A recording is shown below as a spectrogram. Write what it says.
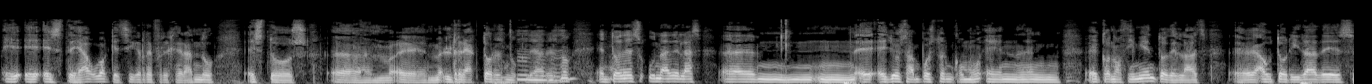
eh, eh, este agua que sigue refrigerando estos em, em, reactores nucleares, ¿no? Entonces, una de las... em, eh, ellos han puesto en, comu- en- en, conocimiento de las eh, autoridades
